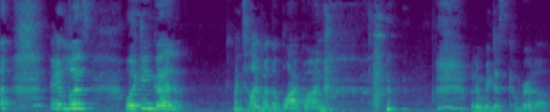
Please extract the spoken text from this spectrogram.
It was looking good until I put the black on. but if we just cover it up?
